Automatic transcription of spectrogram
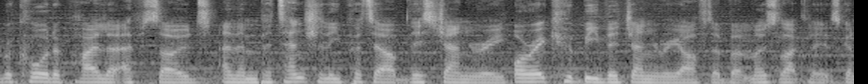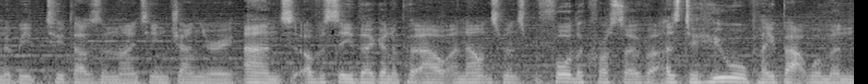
record a pilot episode and then potentially put it up this January, or it could be the January after, but most likely it's going to be 2019 January and obviously they're going to put out announcements before the crossover as to who will play Batwoman.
